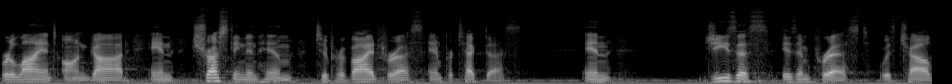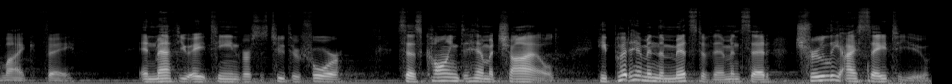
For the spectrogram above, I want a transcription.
reliant on God and trusting in Him to provide for us and protect us. And Jesus is impressed with childlike faith. In Matthew 18, verses 2 through 4, it says, Calling to him a child, he put him in the midst of them and said, Truly I say to you,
